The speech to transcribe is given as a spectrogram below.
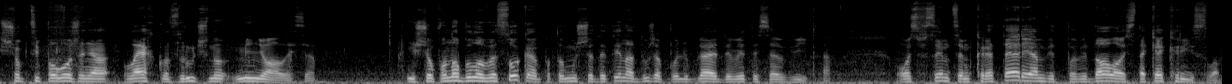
щоб ці положення легко, зручно мінялися. І щоб воно було високе, тому що дитина дуже полюбляє дивитися в вікна. Ось всім цим критеріям відповідало ось таке крісло.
